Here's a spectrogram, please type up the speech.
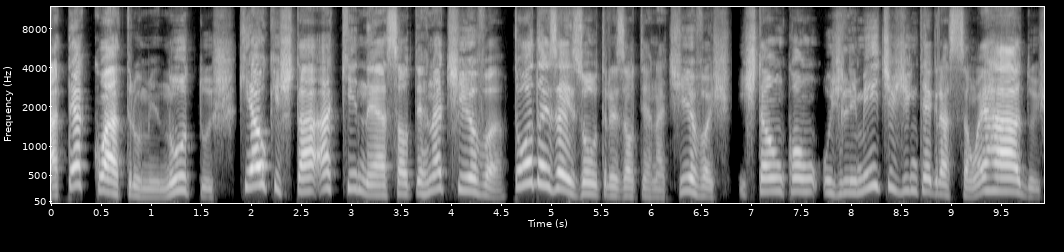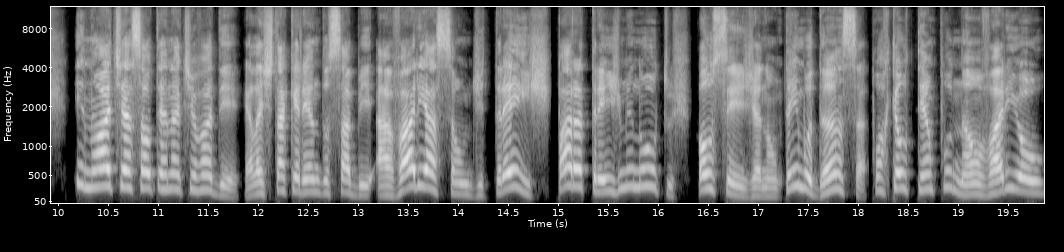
até 4 minutos, que é o que está aqui nessa alternativa. Todas as outras alternativas estão com os limites de integração errados. E note essa alternativa D. Ela está querendo saber a variação de 3 para 3 minutos, ou seja, não tem mudança porque o tempo não variou.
